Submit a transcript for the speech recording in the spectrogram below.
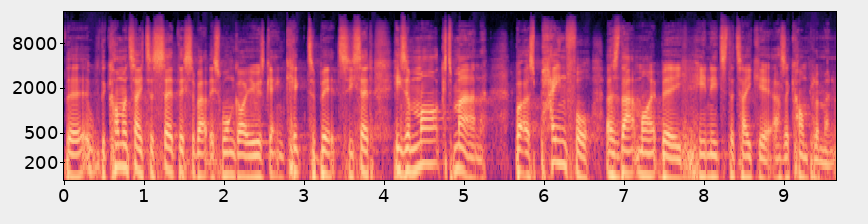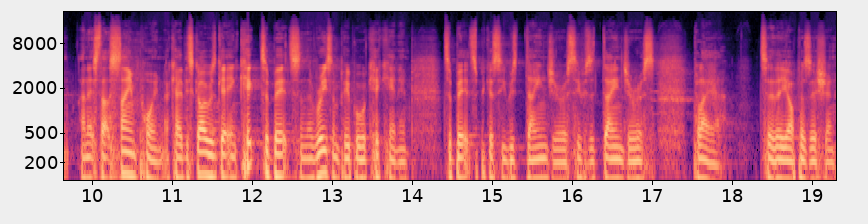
the, the commentator said this about this one guy who was getting kicked to bits. He said, He's a marked man, but as painful as that might be, he needs to take it as a compliment. And it's that same point. Okay, this guy was getting kicked to bits, and the reason people were kicking him to bits because he was dangerous. He was a dangerous player to the opposition.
